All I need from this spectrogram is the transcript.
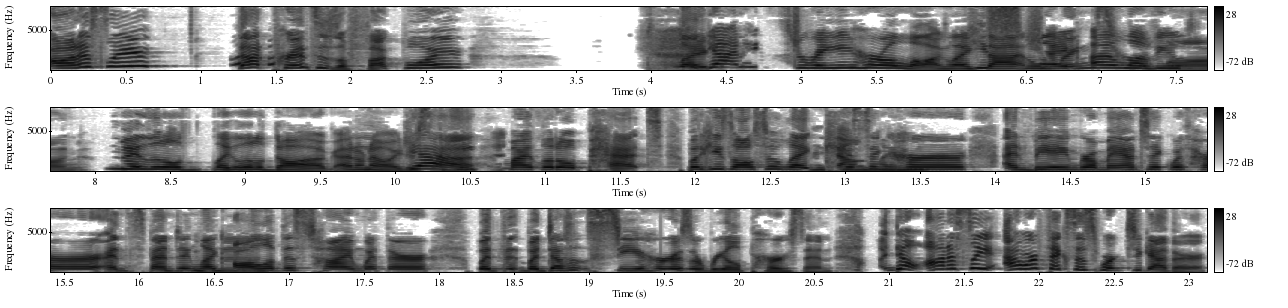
honestly that prince is a fuck boy like yeah, and he's stringing her along like he that, and like I love you, along. my little like little dog. I don't know. I just yeah, that. my little pet. But he's also like I kissing her and being romantic with her and spending like Mhm. all of this time with her, but th- but doesn't see her as a real person. No, honestly, our fixes work together.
